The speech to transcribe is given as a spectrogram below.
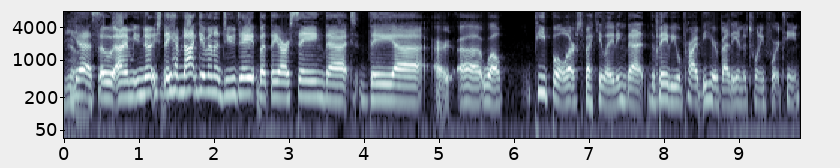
Yeah. Yeah. So I mean, no, they have not given a due date, but they are saying that they uh, are uh, well. People are speculating that the baby will probably be here by the end of 2014,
